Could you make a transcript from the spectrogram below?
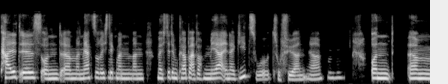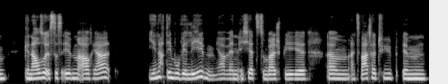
kalt ist und ähm, man merkt so richtig, mhm. man, man möchte dem Körper einfach mehr Energie zu, zuführen. Ja. Mhm. Und ähm, genauso ist es eben auch, ja, je nachdem, wo wir leben, ja, wenn ich jetzt zum Beispiel ähm, als Watertyp im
